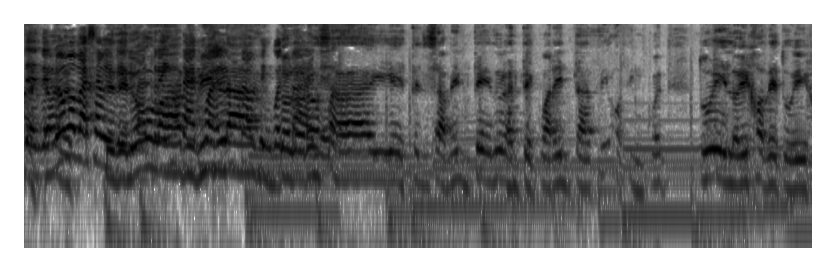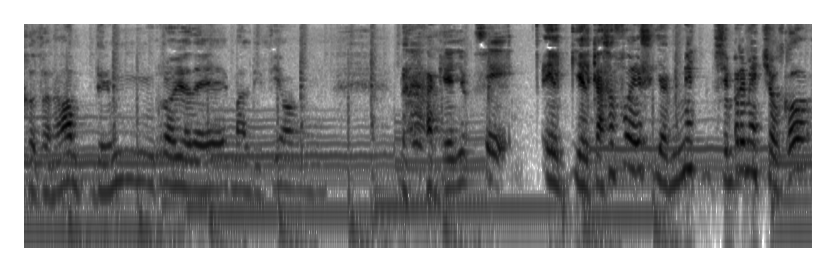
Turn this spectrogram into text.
desde luego vas a vivir desde luego 30, a vivirla 40 o 50 dolorosa y extensamente durante 40 o 50. Tú y los hijos de tu hijo, ¿no? De un rollo de maldición, aquello. Sí. y el caso fue ese, y a mí siempre me chocó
